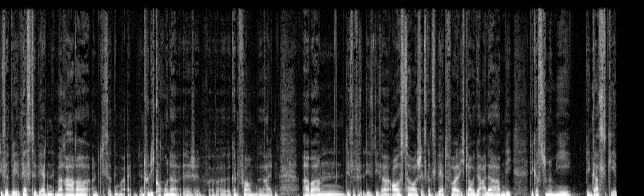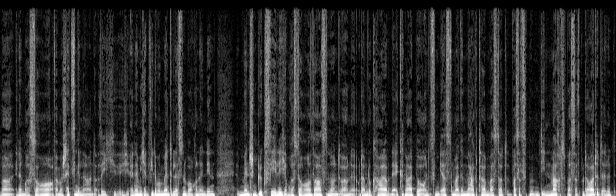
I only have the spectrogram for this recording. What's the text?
diese Feste werden immer rarer und diese, natürlich Corona-konform äh, gehalten. Aber ähm, diese, dieser Austausch ist ganz wertvoll. Ich glaube, wir alle haben die, die Gastronomie den Gastgeber in einem Restaurant auf einmal schätzen gelernt. Also ich, ich erinnere mich an viele Momente letzten Wochen, in denen Menschen glückselig im Restaurant saßen und oder im Lokal, in der Eckkneipe und zum ersten Mal gemerkt haben, was dort, was das mit ihnen macht, was das bedeutet, mit,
